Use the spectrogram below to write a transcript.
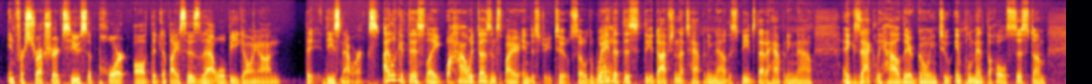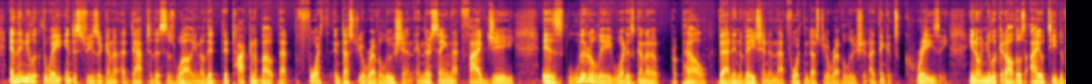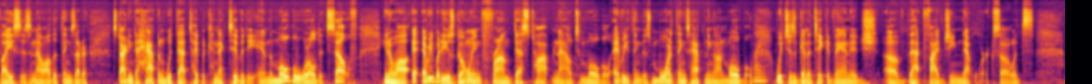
infrastructure to support all of the devices that will be going on the, these networks. I look at this like how it does inspire industry too. So the way Right. that this, the adoption that's happening now, the speeds that are happening now, exactly how they're going to implement the whole system, and then you look the way industries are going to adapt to this as well. You know, they're, they're talking about that the fourth industrial revolution, and they're saying that 5G is literally what is going to propel that innovation in that fourth industrial revolution. I think it's crazy. You know, and you look at all those IoT devices and now all the things that are starting to happen with that type of connectivity and the mobile world itself. You know, everybody is going from desktop now to mobile. Everything there's more things happening on mobile, Right. which is going to take advantage of that 5G network. So it's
